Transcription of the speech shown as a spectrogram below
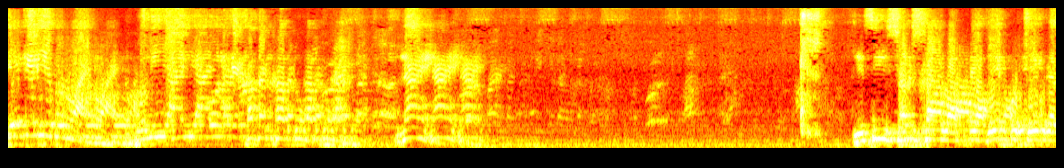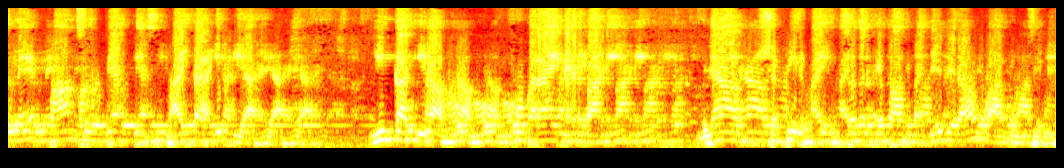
ये के लिए बोलवाए। बोलिए, आइए, बोल के खत्म कर दूँगा नहीं। किसी शख्स का वो अपने जेब को चेक कर ले पाँच सौ रुपया किसी भाई का गिर गया है। जिनका गिरा हो, वो बराए मेहरबानी। जनाब शबीर भाई सदर के पास मैं दे दे रहा हूँ आप उनसे ले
